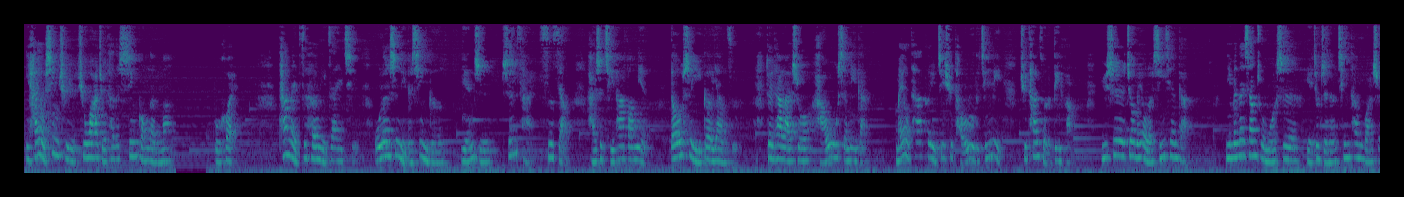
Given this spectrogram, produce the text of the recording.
你还有兴趣去挖掘它的新功能吗？不会。他每次和你在一起，无论是你的性格、颜值、身材、思想，还是其他方面，都是一个样子。对他来说毫无神秘感，没有他可以继续投入的精力去探索的地方。于是就没有了新鲜感，你们的相处模式也就只能清汤寡水。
